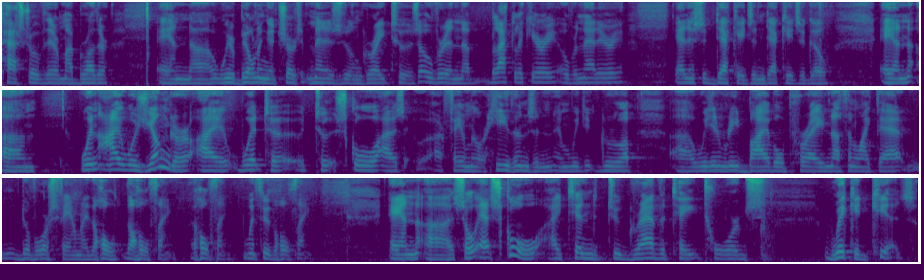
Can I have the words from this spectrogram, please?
pastor over there, my brother, and uh, we were building a church. Man is doing great too. It's over in the Blacklick area, over in that area, and it's decades and decades ago. And um, when I was younger, I went to, to school. I was, our family were heathens, and, and we did, grew up uh, we didn't read Bible, pray, nothing like that. Divorced family, the whole, the whole thing, the whole thing. Went through the whole thing. And uh, so at school, I tended to gravitate towards wicked kids.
